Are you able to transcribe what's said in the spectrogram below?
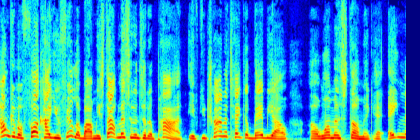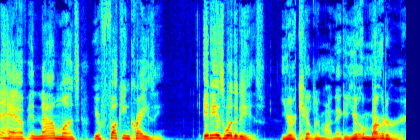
I don't give a fuck how you feel about me. Stop listening to the pod. If you're trying to take a baby out a woman's stomach at eight and a half and nine months, you're fucking crazy. It is what it is. You're a killer, my nigga. You're a murderer.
